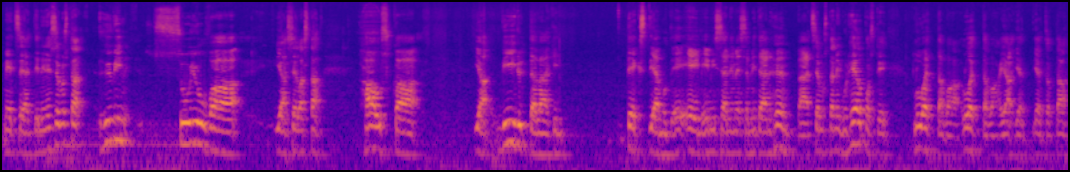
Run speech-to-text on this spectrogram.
Metsäjätti, niin ne semmoista hyvin sujuvaa ja sellaista hauskaa ja viihdyttävääkin tekstiä, mutta ei, ei, ei missään nimessä mitään hömppää. Että semmoista niin kuin helposti luettavaa, luettavaa ja, ja, ja tota,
